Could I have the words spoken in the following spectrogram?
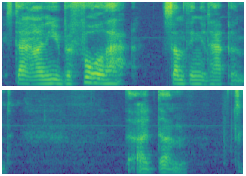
it's that I knew before that something had happened that I'd done to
